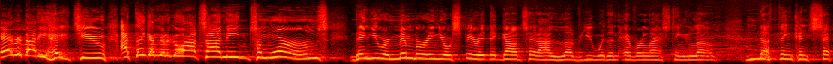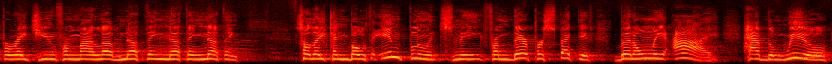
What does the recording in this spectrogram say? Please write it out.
everybody hates you, I think I'm going to go outside and eat some worms, then you remember in your spirit that God said, I love you with an everlasting love. Nothing can separate you from my love. Nothing, nothing, nothing. So they can both influence me from their perspective, but only I have the will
